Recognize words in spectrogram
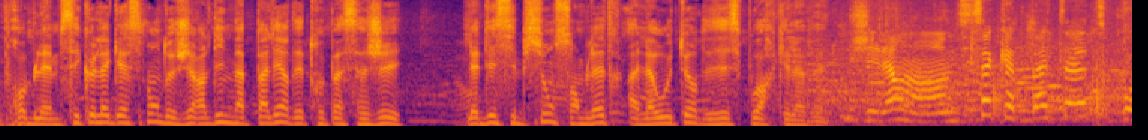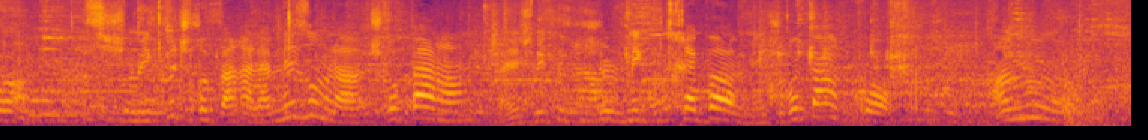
problème, c'est que l'agacement de Géraldine n'a pas l'air d'être passager. La déception semble être à la hauteur des espoirs qu'elle avait. J'ai là un sac à patates, quoi. Si je m'écoute, je repars à la maison, là. Je repars, hein. Je m'écouterai pas, mais je repars, quoi. Ah non.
